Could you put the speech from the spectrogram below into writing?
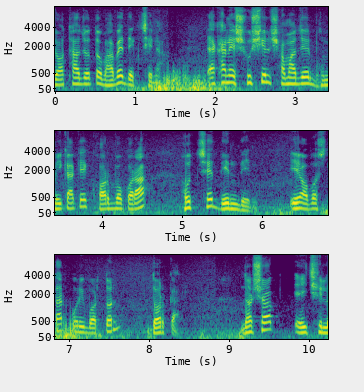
যথাযথভাবে দেখছি না। এখানে সুশীল সমাজের ভূমিকাকে খর্ব করা হচ্ছে দিন দিন। এ অবস্থার পরিবর্তন দরকার। দর্শক, এই ছিল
